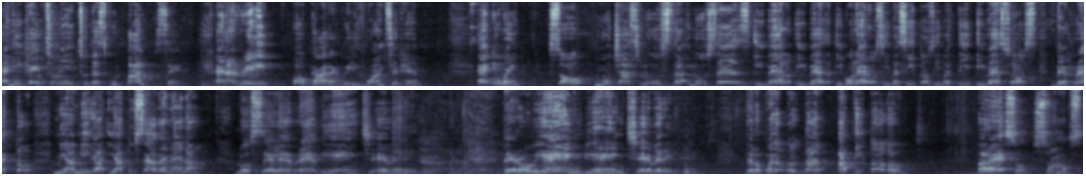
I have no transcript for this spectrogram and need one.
and he came to me to disculparse. And I really, oh God, I really wanted him. Anyway, so muchas luces y, bel, y, y boleros y besitos y, beti, y besos. De resto, mi amiga, ya tú sabes, nena, lo celebré bien chévere. Pero bien, bien chévere. Te lo puedo contar a ti todo. Para eso somos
